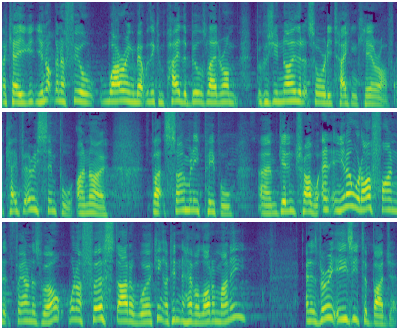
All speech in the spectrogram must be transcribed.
Okay, you're not going to feel worrying about whether you can pay the bills later on because you know that it's already taken care of. Okay, very simple, I know. But so many people um, get in trouble. And, and, you know what I find, found as well? When I first started working, I didn't have a lot of money. And it's very easy to budget.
